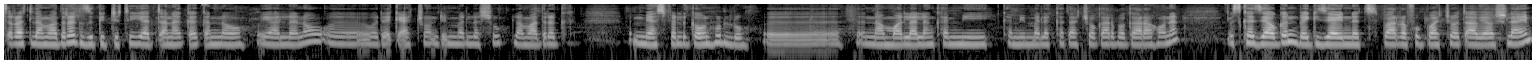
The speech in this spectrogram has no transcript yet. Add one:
ጥረት ለማድረግ ዝግጅት እያጠናቀቅን ነው ያለ ነው። ወደ ቀያቸው እንዲመለሱ ለማድረግ የሚያስፈልገውን ሁሉ እናሟላለን ከሚመለከታቸው ጋር በጋራ ሆነን እስከዚያው ግን በጊዜያዊነት ባረፉባቸው ጣቢያዎች ላይም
